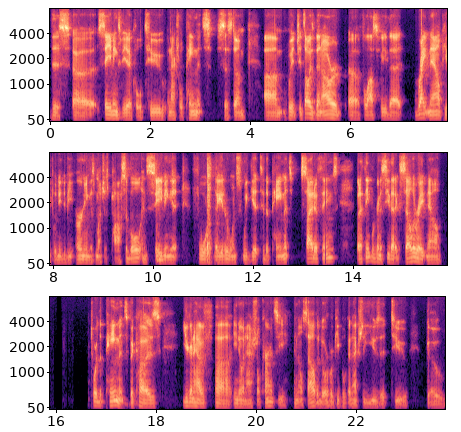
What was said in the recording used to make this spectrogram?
this uh, savings vehicle to an actual payments system, um, which it's always been our uh, philosophy that right now people need to be earning as much as possible and saving it for later once we get to the payments side of things. But I think we're going to see that accelerate now toward the payments because you're going to have uh, you know a national currency in El Salvador where people can actually use it to go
